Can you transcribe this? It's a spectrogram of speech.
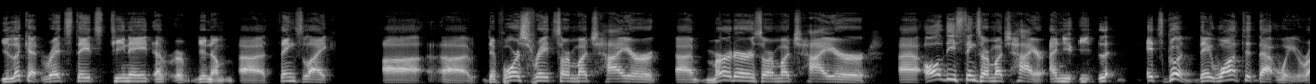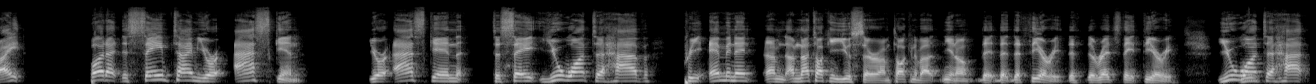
You look at red states, teenage, uh, you know, uh, things like uh, uh divorce rates are much higher, uh, murders are much higher. Uh, all these things are much higher, and you, you, it's good. They want it that way, right? But at the same time, you're asking, you're asking to say you want to have preeminent I'm, I'm, not talking you sir i'm talking about you know the, the, the theory the, the, red state theory you mm-hmm. want to have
